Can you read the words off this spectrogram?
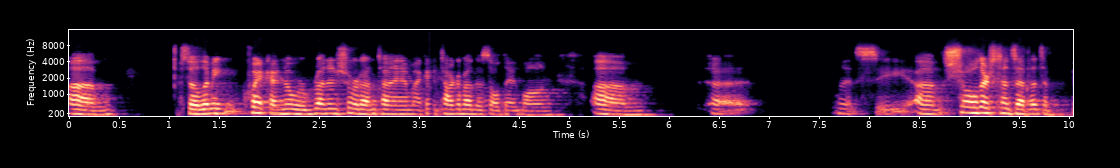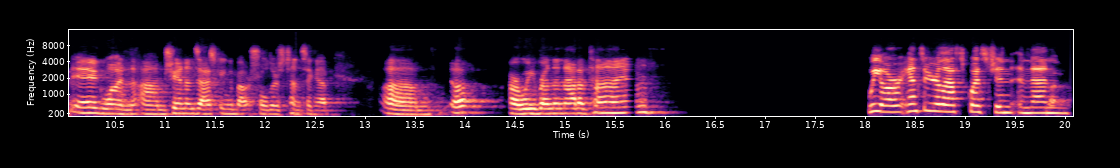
Um, so let me quick, I know we're running short on time. I could talk about this all day long. Um, uh, let's see, um, shoulders tense up, that's a big one. Um, Shannon's asking about shoulders tensing up. Um, oh, are we running out of time? We are, answer your last question and then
